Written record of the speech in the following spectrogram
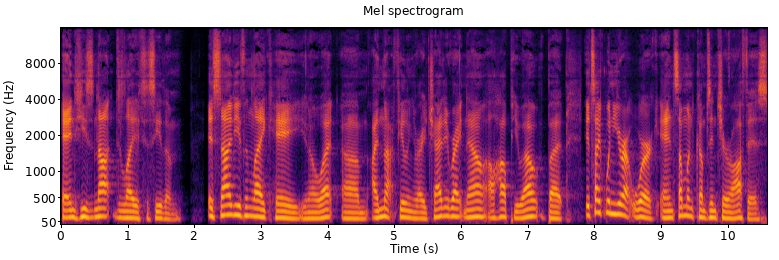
and he's not delighted to see them it's not even like, hey, you know what? Um, I'm not feeling very chatty right now. I'll help you out. But it's like when you're at work and someone comes into your office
